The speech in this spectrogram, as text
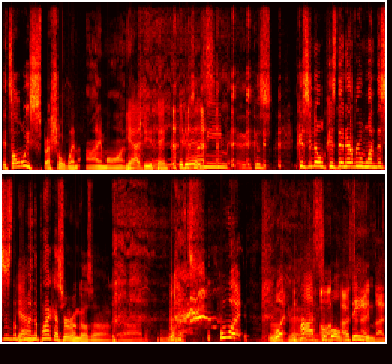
It's always special when I'm on. Yeah, do you think? it is? I mean, because because you know, because then everyone. This is the Yeah. point in the podcast where everyone goes, "Oh God, what what Okay. possible Oh, I- I theme? thought-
